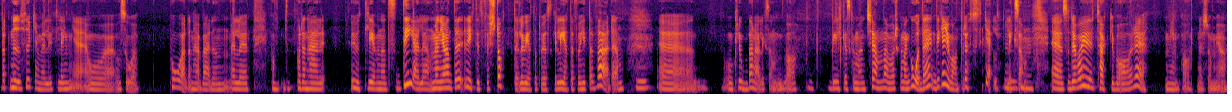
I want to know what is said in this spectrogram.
varit nyfiken väldigt länge och, och så på den här världen eller på, på den här utlevnadsdelen. Men jag har inte riktigt förstått eller vetat vad jag ska leta för att hitta världen. Mm. Eh, och klubbarna, liksom, vad, vilka ska man känna? Var ska man gå? Det, det kan ju vara en tröskel. Liksom. Eh, så det var ju tack vare min partner som jag,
